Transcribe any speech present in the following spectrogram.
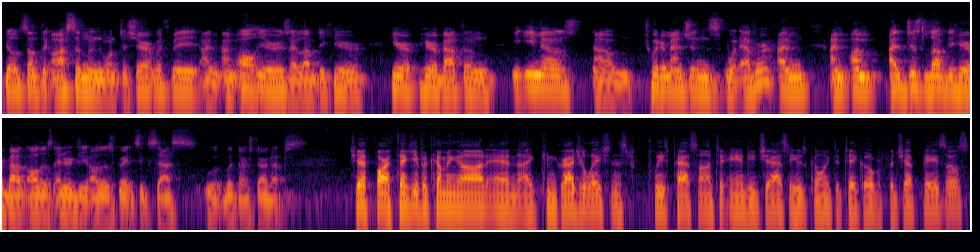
build something awesome and want to share it with me i'm, I'm all ears. I love to hear hear hear about them emails um, twitter mentions whatever i'm i'm i'm i just love to hear about all this energy all this great success with our startups Jeff Barr, thank you for coming on, and I, congratulations. Please pass on to Andy Jassy, who's going to take over for Jeff Bezos.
